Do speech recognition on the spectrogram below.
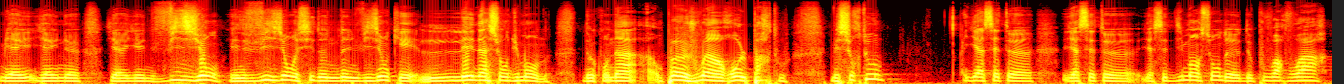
mais il y a, une, il y a, il y a une vision, il y a une vision aussi, d'une une vision qui est les nations du monde. Donc on, a, on peut jouer un rôle partout. Mais surtout, il y a cette, il y a cette, il y a cette dimension de, de pouvoir voir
